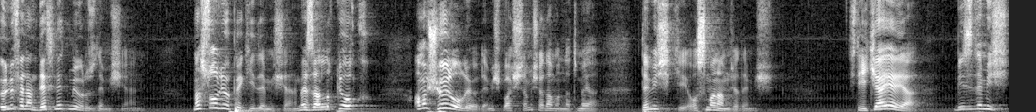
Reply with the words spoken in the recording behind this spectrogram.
ölü falan defnetmiyoruz demiş yani. Nasıl oluyor peki demiş yani. Mezarlık yok. Ama şöyle oluyor demiş. Başlamış adam anlatmaya. Demiş ki Osman amca demiş. İşte hikaye ya. Biz demiş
